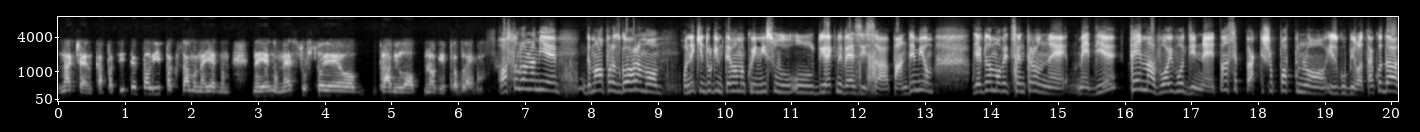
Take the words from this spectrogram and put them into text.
značajan kapacitet, ali ipak samo na jednom, na jednom mestu, što je pravilo mnoge probleme. Ostalo nam je da malo porazgovaramo o nekim drugim temama koji nisu u direktnoj vezi sa pandemijom. Ja gledam ove centralne medije. Tema Vojvodine, ona se praktično potpuno izgubilo. Tako da,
